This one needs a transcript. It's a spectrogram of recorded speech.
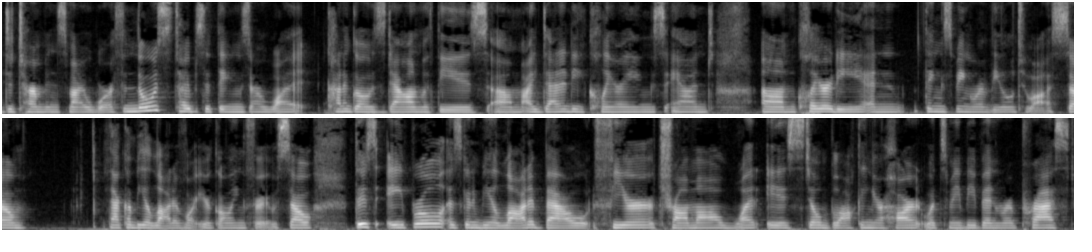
determines my worth. And those types of things are what kind of goes down with these um, identity clearings and um, clarity and things being revealed to us. So that could be a lot of what you're going through. So, this April is going to be a lot about fear, trauma, what is still blocking your heart, what's maybe been repressed,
